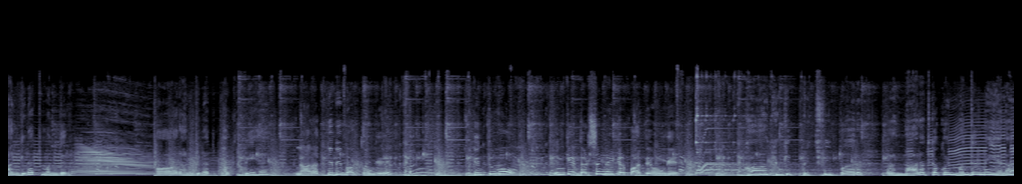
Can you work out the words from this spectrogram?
अनगिनत मंदिर हैं और अनगिनत भक्त भी हैं। नारद के भी भक्त होंगे किंतु वो इनके दर्शन नहीं कर पाते होंगे। पृथ्वी पर नारद का कोई मंदिर नहीं है ना?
